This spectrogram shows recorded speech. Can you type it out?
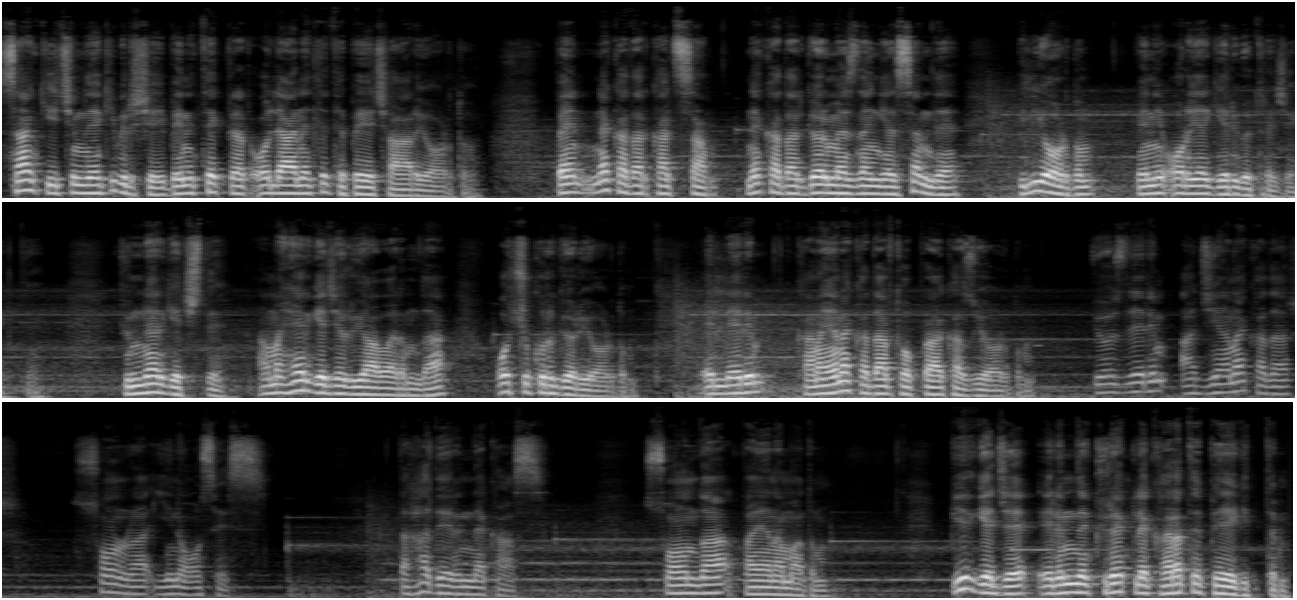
Sanki içimdeki bir şey beni tekrar o lanetli tepeye çağırıyordu. Ben ne kadar kaçsam, ne kadar görmezden gelsem de biliyordum beni oraya geri götürecekti. Günler geçti ama her gece rüyalarımda o çukuru görüyordum. Ellerim kanayana kadar toprağa kazıyordum. Gözlerim acıyana kadar sonra yine o ses. Daha derinde kaz. Sonunda dayanamadım. Bir gece elimde kürekle Karatepe'ye gittim.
